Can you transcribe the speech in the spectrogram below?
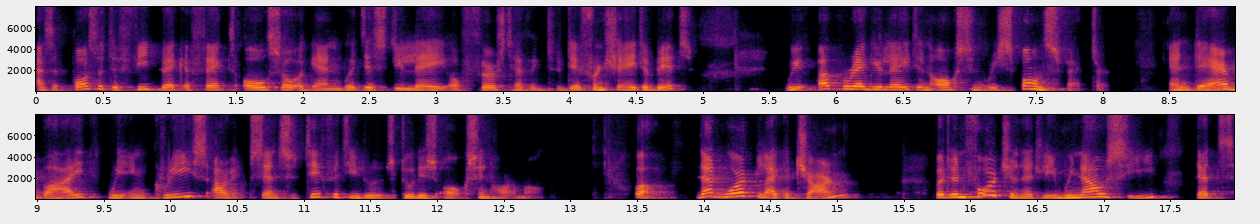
as a positive feedback effect, also again with this delay of first having to differentiate a bit, we upregulate an auxin response factor and thereby we increase our sensitivity to, to this auxin hormone. Well, that worked like a charm, but unfortunately, we now see that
